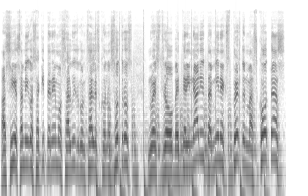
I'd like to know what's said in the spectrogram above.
Así es, amigos, aquí tenemos a Luis González con nosotros, nuestro veterinario y también experto en mascotas.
